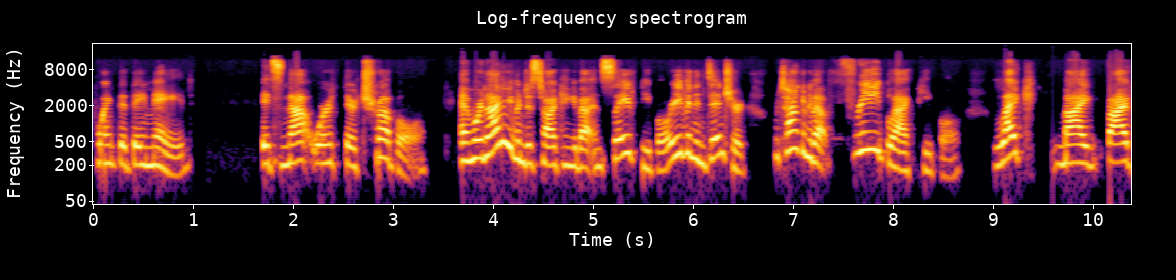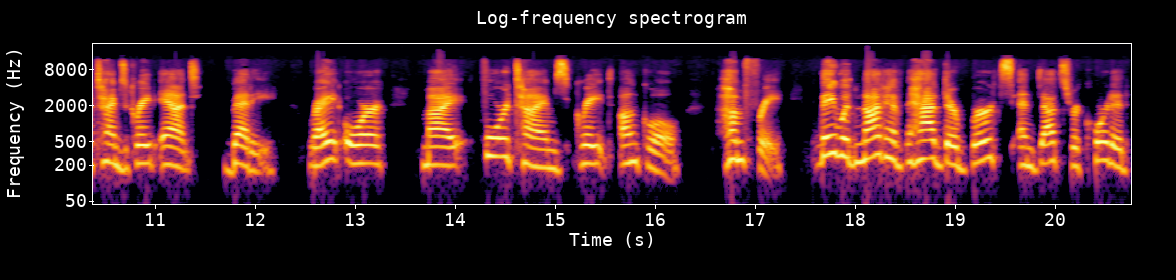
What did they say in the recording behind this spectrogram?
point that they made, it's not worth their trouble. And we're not even just talking about enslaved people or even indentured. We're talking about free Black people, like my five times great aunt, Betty, right? Or my four times great uncle, Humphrey. They would not have had their births and deaths recorded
